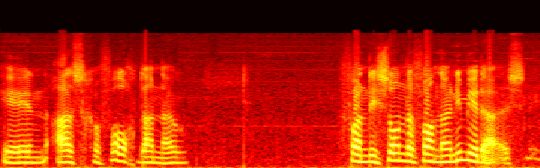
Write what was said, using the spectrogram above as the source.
en as gevolg dan nou, van die sonde van nou nie meer daar is nie.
